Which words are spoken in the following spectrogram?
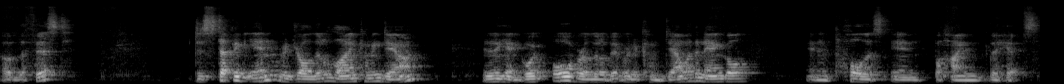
of the fist. Just stepping in, we're going to draw a little line coming down. And then again, going over a little bit, we're going to come down with an angle and then pull this in behind the hips.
